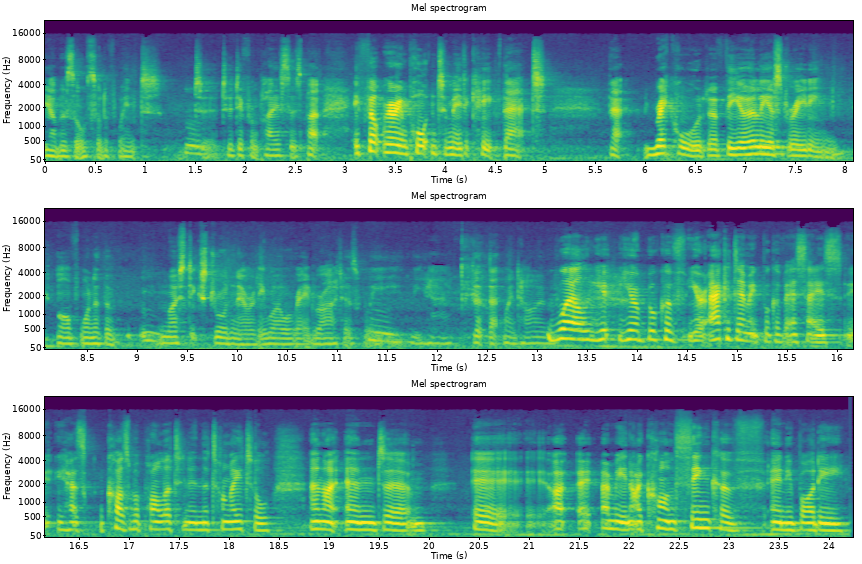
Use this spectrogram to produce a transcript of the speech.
the others all sort of went mm. to, to different places. But it felt very important to me to keep that that record of the earliest reading of one of the most extraordinarily well-read writers we, mm. we have that, that went home. Well, your, your, book of your academic book of essays has cosmopolitan in the title, and I and um, uh, I, I, mean I can't think of anybody.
